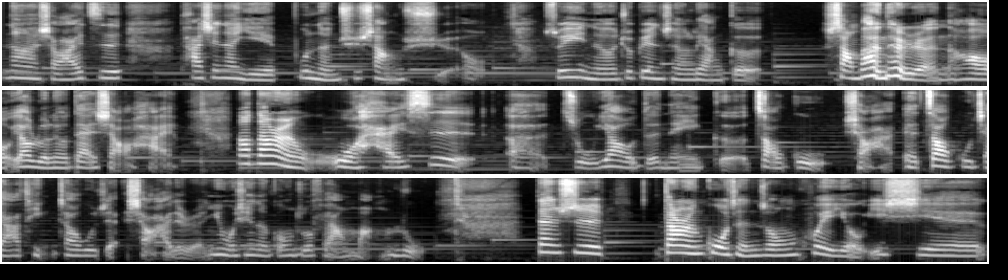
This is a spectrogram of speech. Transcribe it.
那小孩子他现在也不能去上学哦，所以呢，就变成两个。上班的人，然后要轮流带小孩。那当然，我还是呃主要的那个照顾小孩、呃照顾家庭、照顾小孩的人，因为我现在工作非常忙碌。但是，当然过程中会有一些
